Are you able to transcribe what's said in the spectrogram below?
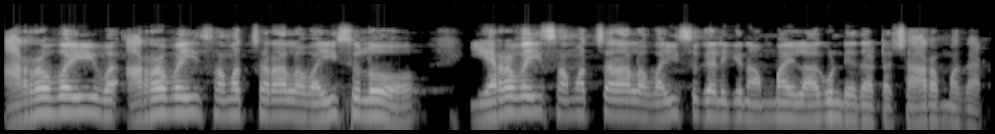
అరవై అరవై సంవత్సరాల వయసులో ఇరవై సంవత్సరాల వయసు కలిగిన అమ్మాయి లాగుండేదట శారమ్మ గారు.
